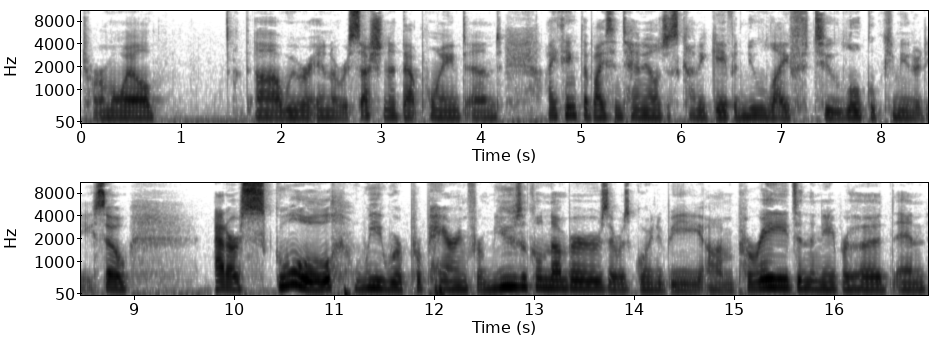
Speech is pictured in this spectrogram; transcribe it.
turmoil. Uh, we were in a recession at that point, and I think the bicentennial just kind of gave a new life to local community. So at our school, we were preparing for musical numbers. There was going to be um, parades in the neighborhood, and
